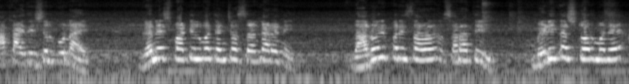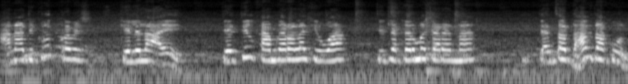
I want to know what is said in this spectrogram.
हा कायदेशीर गुन्हा आहे. गणेश पाटील व त्यांच्या सहकार्याने धानोरी परिसरातील मेडिकल स्टोअरमध्ये अनाधिकृत प्रवेश केलेला आहे. तेथील कामगाराला किंवा तिथल्या कर्मचाऱ्यांना त्यांचा धाक दाखवून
